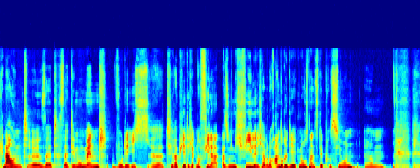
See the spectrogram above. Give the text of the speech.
genau, und äh, seit, seit dem Moment wurde ich äh, therapiert. Ich habe noch viele, also nicht viele, ich habe noch andere Diagnosen als Depression. Ähm,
